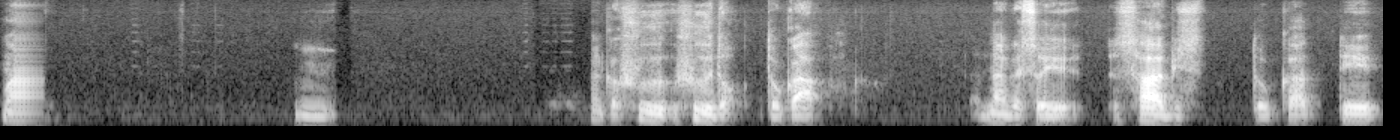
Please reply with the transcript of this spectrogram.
まあうん。なんかフフードとかなんかそういうサービスとかっていう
